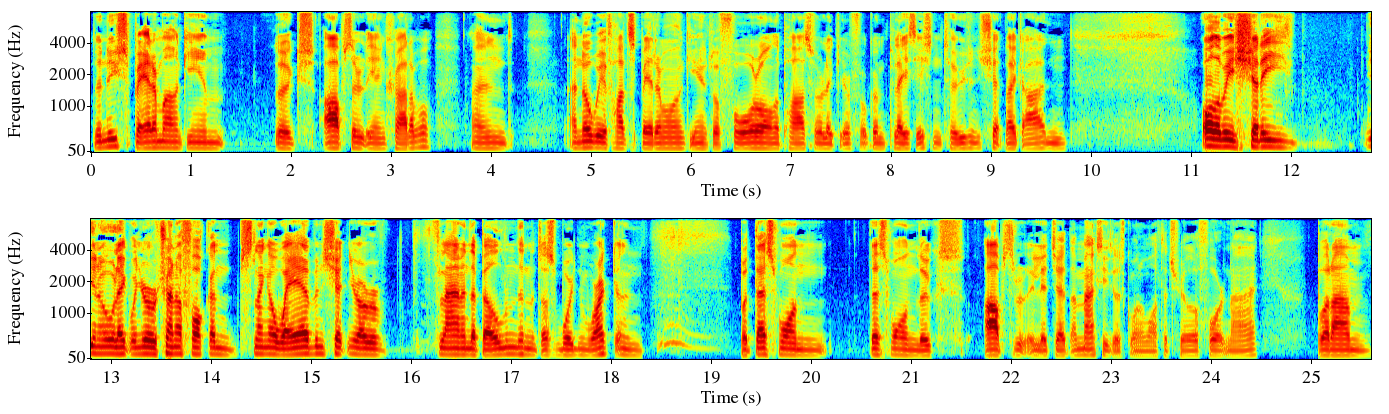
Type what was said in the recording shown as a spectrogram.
The new Spider Man game looks absolutely incredible and I know we've had Spider Man games before on the past for like your fucking PlayStation 2s and shit like that and all the way shitty you know, like when you're trying to fucking sling a web and shit and you're flying in the buildings and it just wouldn't work. And but this one, this one looks absolutely legit. I'm actually just going to watch the trailer for it now. But um,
